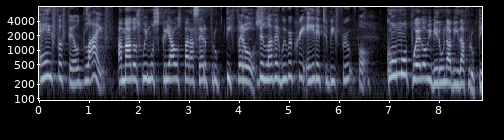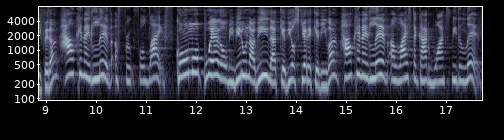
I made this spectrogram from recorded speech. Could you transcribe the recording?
a fulfilled life. Amados, fuimos criados para ser fructíferos. Beloved, we were created to be fruitful. ¿Cómo puedo vivir una vida fructífera? How can I live a fruitful life? ¿Cómo puedo vivir una vida que Dios quiere que viva? How can I live a life that God wants me to live?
